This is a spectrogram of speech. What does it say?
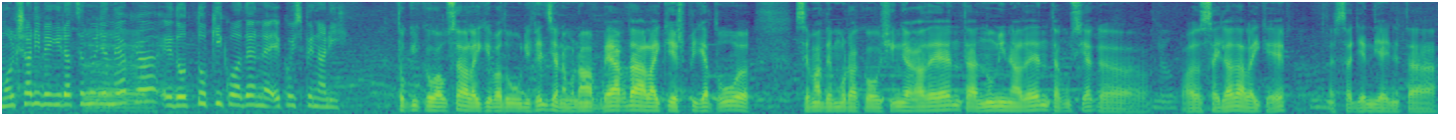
Moltsari begiratzen du jendeak edo tokikoa den ekoizpenari? Tokiko gauza alaike badu licentzia, no, behar da alaike esplikatu uh, zema demorako xingarra den, eta nunina den, eta guziak uh, zaila da alaike, eh? ez da jendiain eta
